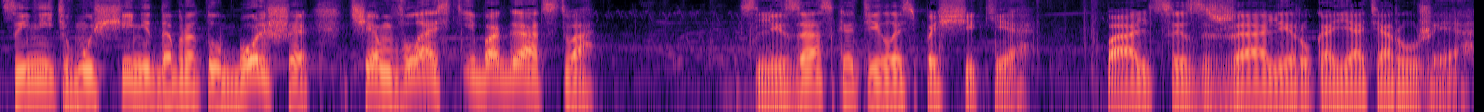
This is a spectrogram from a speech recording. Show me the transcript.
ценить в мужчине доброту больше, чем власть и богатство. Слеза скатилась по щеке. Пальцы сжали рукоять оружия.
